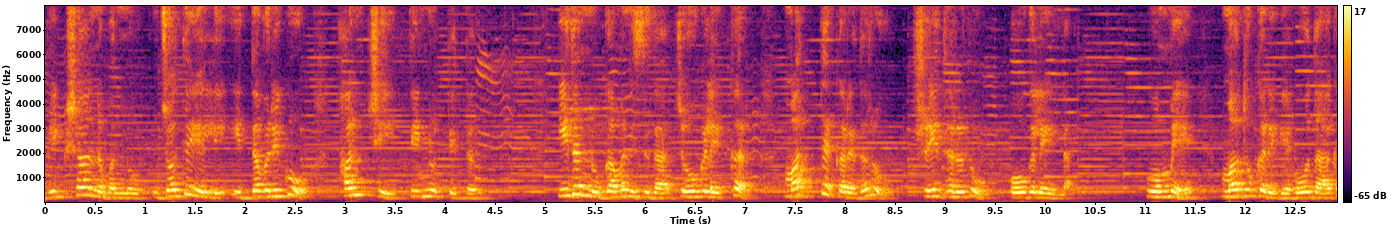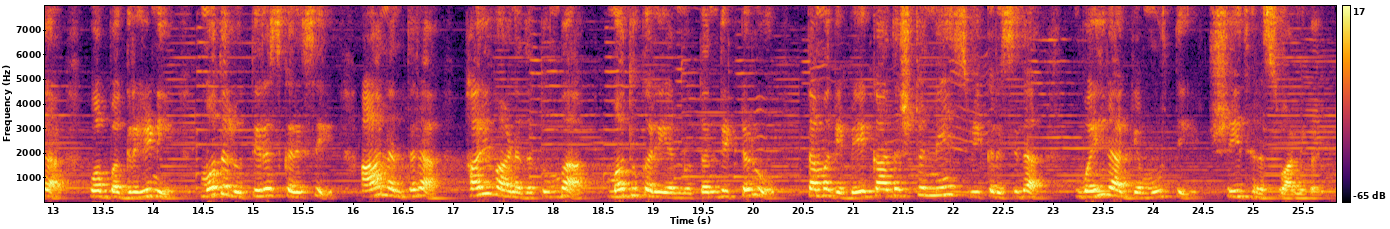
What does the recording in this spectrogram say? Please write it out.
ಭಿಕ್ಷಾನ್ನವನ್ನು ಜೊತೆಯಲ್ಲಿ ಇದ್ದವರಿಗೂ ಹಂಚಿ ತಿನ್ನುತ್ತಿದ್ದರು. ಇದನ್ನು ಗಮನಿಸಿದ ಜೋಗಳೇಕರ್ ಮತ್ತೆ ಕರೆದರೂ ಶ್ರೀಧರರು ಹೋಗಲೇ ಇಲ್ಲ. ಒಮ್ಮೆ ಮಧುಕರಿಗೆ ಹೋದಾಗ ಒಬ್ಬ ಗೃಹಿಣಿ ಮೊದಲು ತಿರಸ್ಕರಿಸಿ, ಆ ನಂತರ ಹರಿವಾಣದ ತುಂಬ ಮಧುಕರಿಯನ್ನು ತಂದಿಟ್ಟರೂ ತಮಗೆ ಬೇಕಾದಷ್ಟನ್ನೇ ಸ್ವೀಕರಿಸಿದ ವೈರಾಗ್ಯ ಮೂರ್ತಿ ಶ್ರೀಧರ ಸ್ವಾಮಿಗಳು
